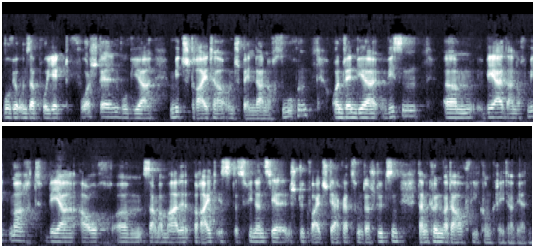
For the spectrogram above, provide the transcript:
wo wir unser Projekt vorstellen, wo wir Mitstreiter und Spender noch suchen. Und wenn wir wissen, ähm, wer da noch mitmacht, wer auch, ähm, sagen wir mal, bereit ist, das finanziell ein Stück weit stärker zu unterstützen, dann können wir da auch viel konkreter werden.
